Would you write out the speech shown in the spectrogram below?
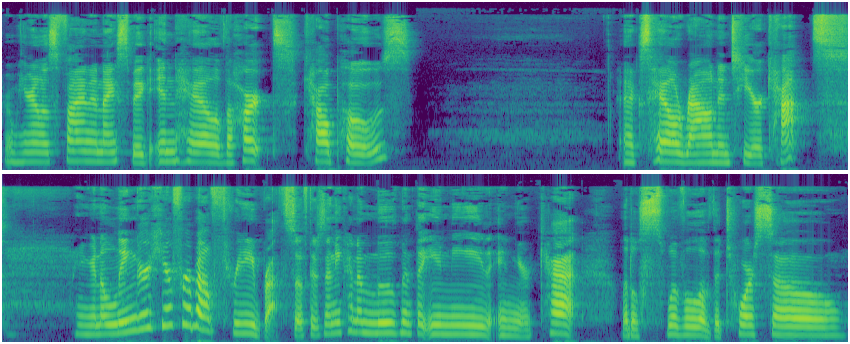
From here, let's find a nice big inhale of the heart, cow pose. Exhale, round into your cat. You're going to linger here for about three breaths. So if there's any kind of movement that you need in your cat, little swivel of the torso.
